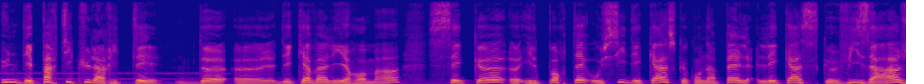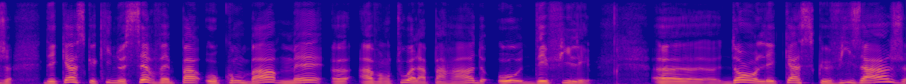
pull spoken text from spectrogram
Une des particularités euh, des cavaliers romains, c'est qu'ils euh, portaient aussi des casques qu'on appelle les casques visage, des casques qui ne servaient pas au combat, mais euh, avant tout à la parade, au défilé. Euh, dans les casques visage,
